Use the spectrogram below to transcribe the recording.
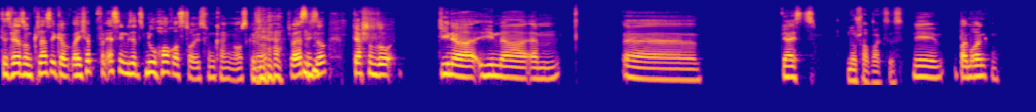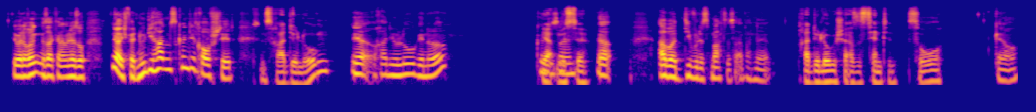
das wäre so ein Klassiker, weil ich habe von Essling bis jetzt nur Horror-Stories vom Krankenhaus gehört. Ich weiß nicht so. Ich dachte schon so, die in der, die in der ähm, äh, wie heißt's? Notfallpraxis. Nee, beim Röntgen. Die bei der Röntgen haben am Ende so, ja, ich werde nur die Hand, das könnt ihr draufsteht. Sind es Radiologen? Ja, Radiologin, oder? Könnte ja, sein. müsste. Ja. Aber die, wo das macht, ist einfach eine Radiologische Assistentin. So, genau.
